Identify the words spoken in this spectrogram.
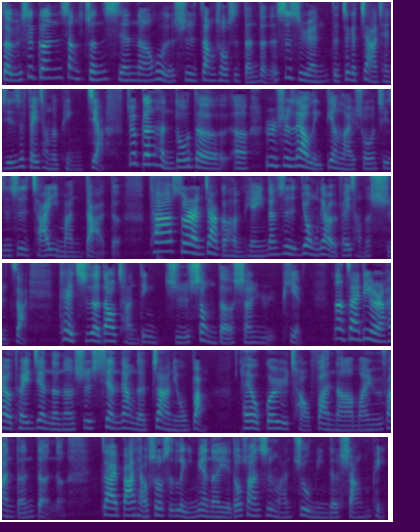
等于是跟像真鲜呢，或者是藏寿司等等的四十元的这个价钱，其实是非常的平价，就跟很多的呃日式料理店来说，其实是差异蛮大的。它虽然价格很便宜，但是用料也非常的实在，可以吃得到产地直送的生鱼片。那在地人还有推荐的呢，是限量的炸牛蒡，还有鲑鱼炒饭呐、鳗鱼饭等等的。在八条寿司里面呢，也都算是蛮著名的商品。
